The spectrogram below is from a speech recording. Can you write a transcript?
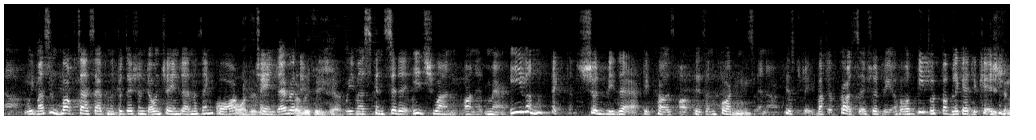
Uh, we mustn't box ourselves in the position, don't change anything, or, Or the- change everything. everything, yes. We must consider each one on its merit. Even Picton should be there because of his importance in our history. But of course, there should be a whole heap of public. Education.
